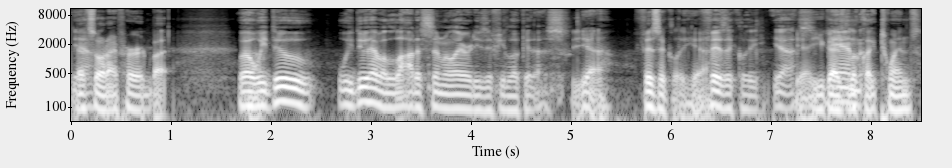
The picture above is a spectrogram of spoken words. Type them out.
That's Yeah. what I've heard, but well, we do we do have a lot of similarities if you look at us yeah, physically, yeah, physically. Yes. yeah. You guys And- look like twins.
